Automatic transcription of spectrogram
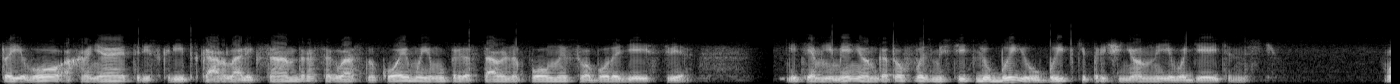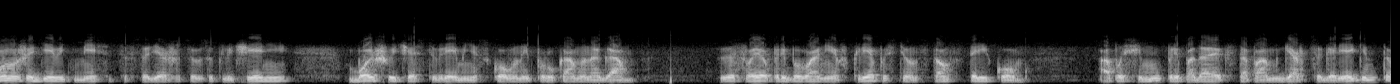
то его охраняет рескрипт Карла Александра, согласно коему ему предоставлена полная свобода действия. И тем не менее он готов возместить любые убытки, причиненные его деятельностью. Он уже девять месяцев содержится в заключении, большую часть времени скованный по рукам и ногам. За свое пребывание в крепости он стал стариком, а посему, припадая к стопам герцога регента,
